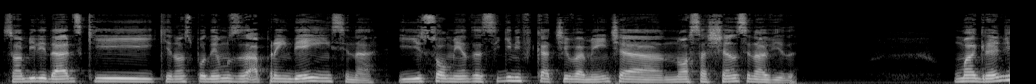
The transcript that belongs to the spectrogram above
são habilidades que, que nós podemos aprender e ensinar e isso aumenta significativamente a nossa chance na vida. Uma grande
